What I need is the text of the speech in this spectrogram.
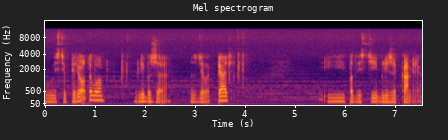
Вывести вперед его, либо же сделать 5 и подвести ближе к камере.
